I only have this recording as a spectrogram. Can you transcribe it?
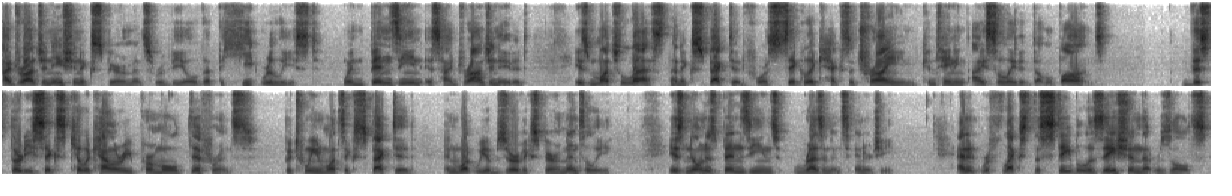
Hydrogenation experiments reveal that the heat released when benzene is hydrogenated is much less than expected for a cyclic hexatriene containing isolated double bonds. This 36 kilocalorie per mole difference between what's expected and what we observe experimentally is known as benzene's resonance energy, and it reflects the stabilization that results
